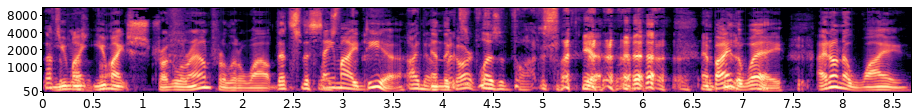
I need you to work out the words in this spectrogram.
that's you might thought. you might struggle around for a little while. That's the same idea. I know. In the garden, pleasant thought. yeah. and by the way, I don't know why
